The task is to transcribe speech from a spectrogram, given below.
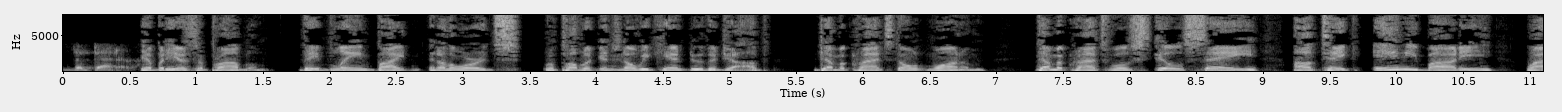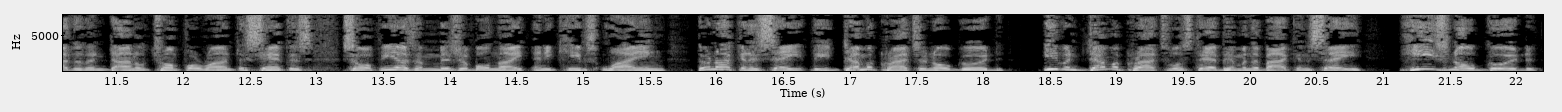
the better. Yeah, but here's the problem. They blame Biden. In other words, Republicans know we can't do the job. Democrats don't want him. Democrats will still say, I'll take anybody rather than Donald Trump or Ron DeSantis. So if he has a miserable night and he keeps lying, they're not going to say the Democrats are no good. Even Democrats will stab him in the back and say, he's no good,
